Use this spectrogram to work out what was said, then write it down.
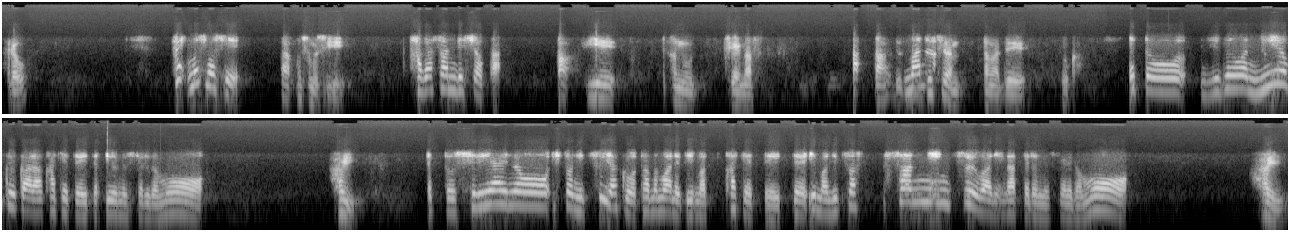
ハロはい、もしもし、ーあ、もしもし。羽賀さんでしょうか？あ、いえ、あの、違います。あ、あ、どまだどちら様で、どうか？えっと、自分はニューヨークからかけているんですけれども、はい。えっと、知り合いの人に通訳を頼まれて今かけていて、今実は3人通話になってるんですけれども、はい。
